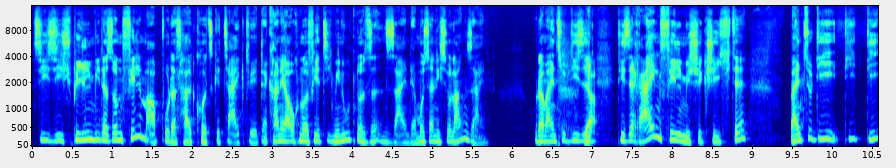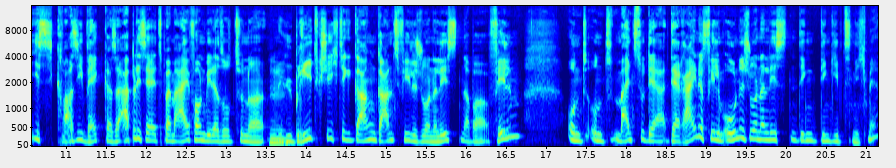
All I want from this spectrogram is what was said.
sie, sie spielen wieder so einen Film ab, wo das halt kurz gezeigt wird. Der kann ja auch nur 40 Minuten sein, der muss ja nicht so lang sein. Oder meinst du, diese, ja. diese rein filmische Geschichte, meinst du, die, die, die ist quasi weg? Also Apple ist ja jetzt beim iPhone wieder so zu einer hm. Hybrid-Geschichte gegangen, ganz viele Journalisten, aber Film. Und, und meinst du, der, der reine Film ohne Journalisten, den, den gibt es nicht mehr?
